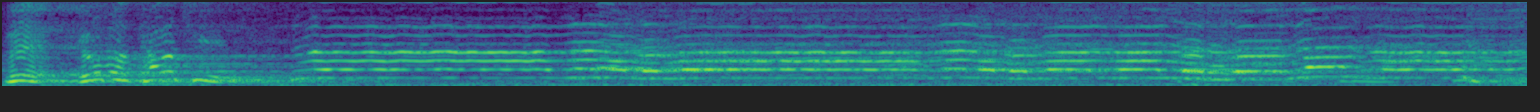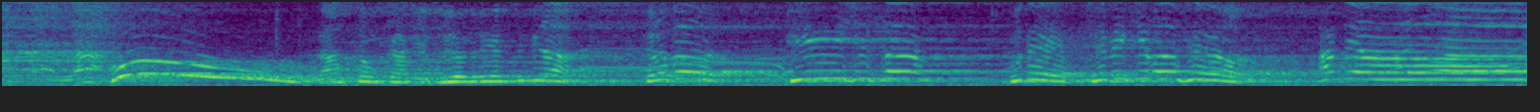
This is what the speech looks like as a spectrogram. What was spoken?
네, 여러분 다 같이 후! 라송까지 들려드리겠습니다. 여러분 비실상 무대 재밌게 봐주세요. 안녕.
